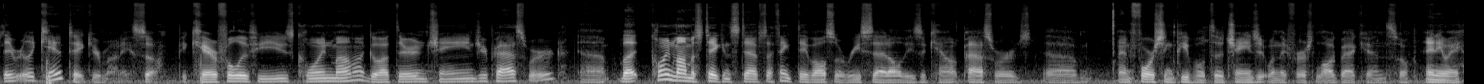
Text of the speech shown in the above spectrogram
they really can't take your money. So be careful if you use Coin Mama. Go out there and change your password. Uh, but Coin Mama's taken steps. I think they've also reset all these account passwords. Um, and forcing people to change it when they first log back in. So, anyway,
